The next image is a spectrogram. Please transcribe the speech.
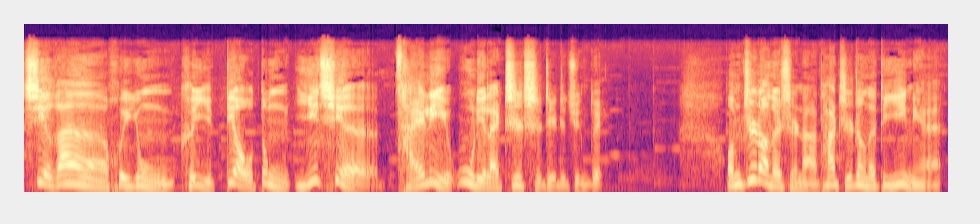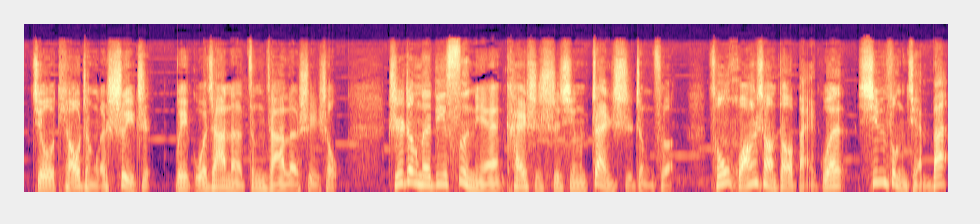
谢安会用可以调动一切财力物力来支持这支军队。我们知道的是呢，他执政的第一年就调整了税制，为国家呢增加了税收。执政的第四年开始实行战时政策，从皇上到百官，薪俸减半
